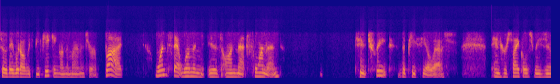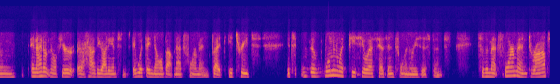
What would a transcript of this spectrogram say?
So they would always be peaking on the monitor. But once that woman is on metformin to treat the PCOS, and her cycles resume. And I don't know if you're uh, how the audience what they know about metformin, but it treats it's the woman with PCOS has insulin resistance. So the metformin drops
